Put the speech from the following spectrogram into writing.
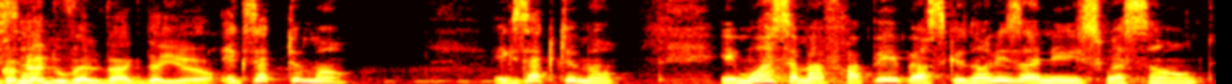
Comme la nouvelle vague d'ailleurs. Exactement, exactement. Et moi, ça m'a frappé parce que dans les années 60,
